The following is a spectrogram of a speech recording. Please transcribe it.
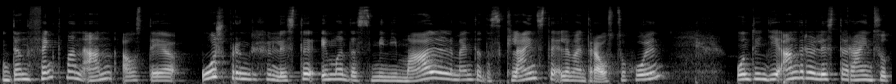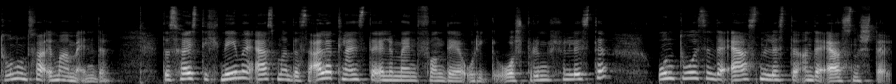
und dann fängt man an, aus der ursprünglichen Liste immer das Minimalelement, das kleinste Element rauszuholen und in die andere Liste reinzutun, und zwar immer am Ende. Das heißt, ich nehme erstmal das allerkleinste Element von der ursprünglichen Liste und tue es in der ersten Liste an der ersten Stelle.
